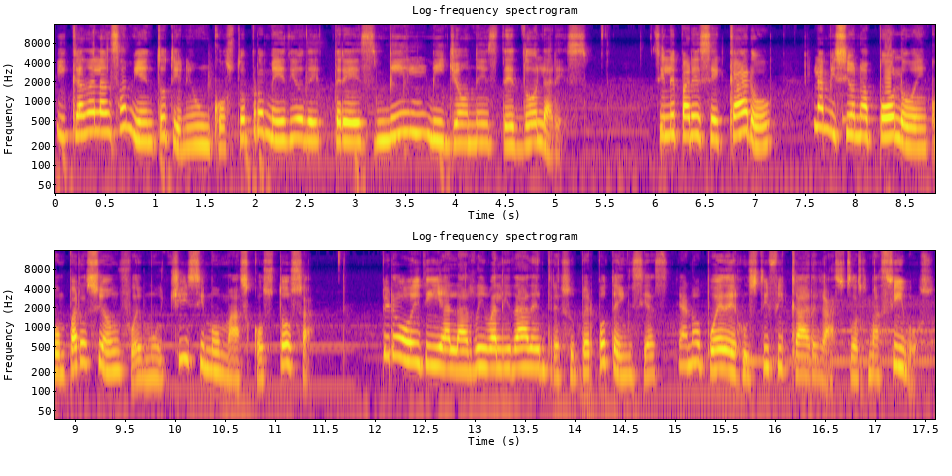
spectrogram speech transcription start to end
y cada lanzamiento tiene un costo promedio de 3 mil millones de dólares. Si le parece caro, la misión Apolo en comparación fue muchísimo más costosa, pero hoy día la rivalidad entre superpotencias ya no puede justificar gastos masivos.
